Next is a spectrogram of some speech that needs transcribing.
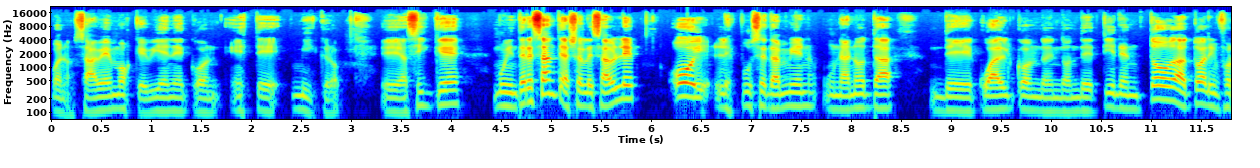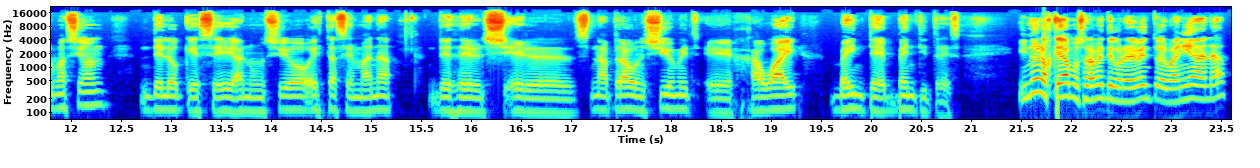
bueno, sabemos que viene con este micro. Eh, así que muy interesante, ayer les hablé, hoy les puse también una nota de Qualcomm en donde tienen toda, toda la información de lo que se anunció esta semana desde el, Snapdragon Summit eh, Hawaii 2023. Y no nos quedamos solamente con el evento de mañana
